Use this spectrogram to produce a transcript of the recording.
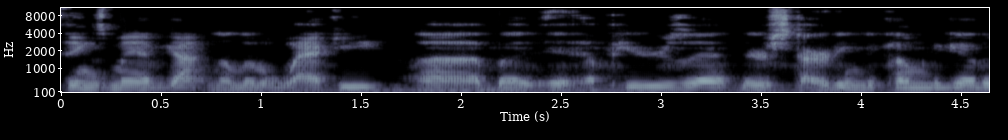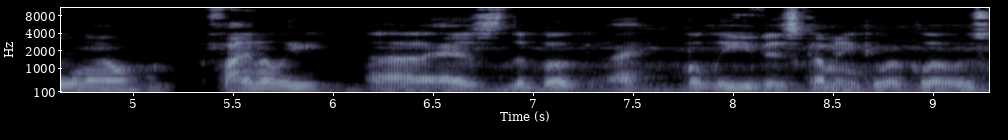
things may have gotten a little wacky, uh, but it appears that they're starting to come together now. Finally, uh, as the book I believe is coming to a close.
